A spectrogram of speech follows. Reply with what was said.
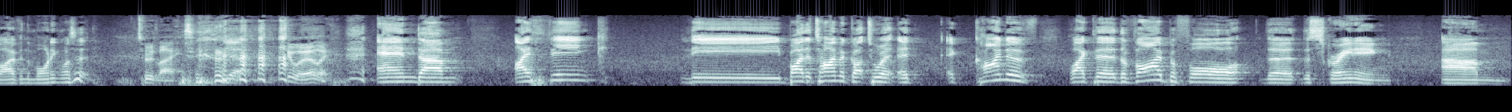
five in the morning. Was it? Too late. Yeah. Too early. And um, I think the by the time it got to it, it, it kind of like the the vibe before the the screening. Um,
